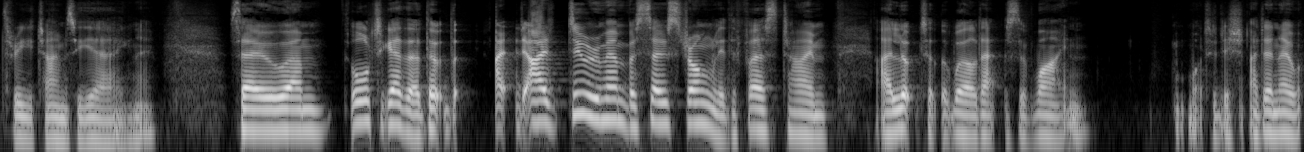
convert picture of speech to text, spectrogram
three times a year. You know, so um, altogether, the, the, I, I, do remember so strongly the first time I looked at the World Atlas of Wine. What edition? I don't know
